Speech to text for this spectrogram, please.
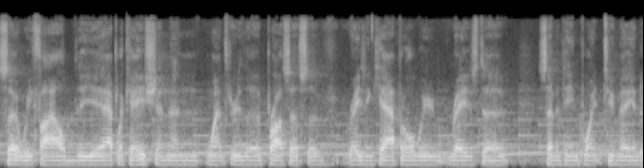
So we filed the application and went through the process of raising capital. We raised uh, $17.2 million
